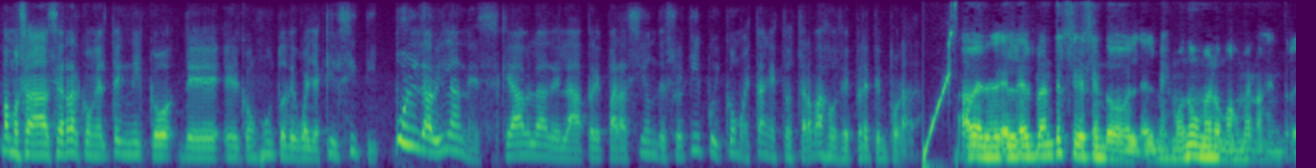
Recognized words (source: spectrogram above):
Vamos a cerrar con el técnico del conjunto de Guayaquil City, Pulga Vilanes, que habla de la preparación de su equipo y cómo están estos trabajos de pretemporada. A ver, el, el plantel sigue siendo el, el, mismo número, más o menos entre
